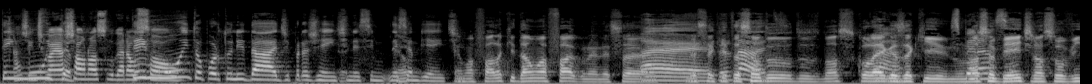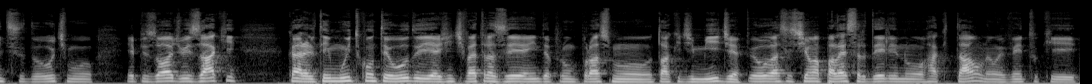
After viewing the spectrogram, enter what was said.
tem A muita, gente vai achar o nosso lugar ao tem sol. muita oportunidade para gente nesse, nesse É- ambiente. É uma fala que dá um afago, né? Nessa, É, nessa inquietação do- dos nossos colegas aqui no esperança. nosso ambiente, nossos ouvintes do último episódio. O Isaac, cara, ele tem muito conteúdo e a gente vai trazer ainda para um próximo toque de mídia. Eu assisti a uma palestra dele no Hacktown, né? um evento que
